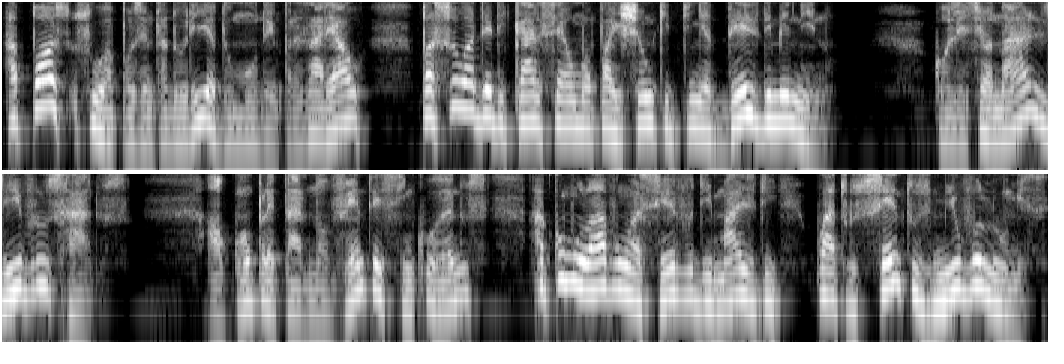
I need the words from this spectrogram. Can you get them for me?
Após sua aposentadoria do mundo empresarial, passou a dedicar-se a uma paixão que tinha desde menino: colecionar livros raros. Ao completar 95 anos, acumulava um acervo de mais de 400 mil volumes,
